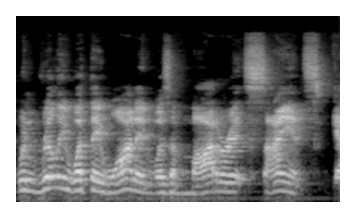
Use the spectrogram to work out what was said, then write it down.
when really what they wanted was a moderate science guy.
